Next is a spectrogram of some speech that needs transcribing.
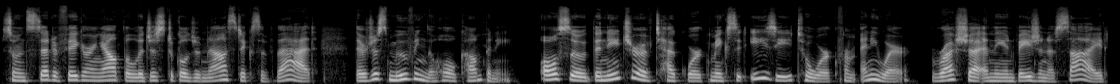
So instead of figuring out the logistical gymnastics of that, they're just moving the whole company. Also, the nature of tech work makes it easy to work from anywhere. Russia and the invasion aside,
